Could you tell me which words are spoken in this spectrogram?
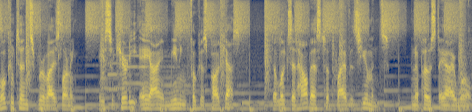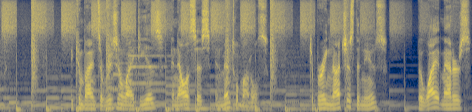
Welcome to Unsupervised Learning, a security, AI, and meaning focused podcast that looks at how best to thrive as humans in a post AI world. It combines original ideas, analysis, and mental models to bring not just the news, but why it matters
